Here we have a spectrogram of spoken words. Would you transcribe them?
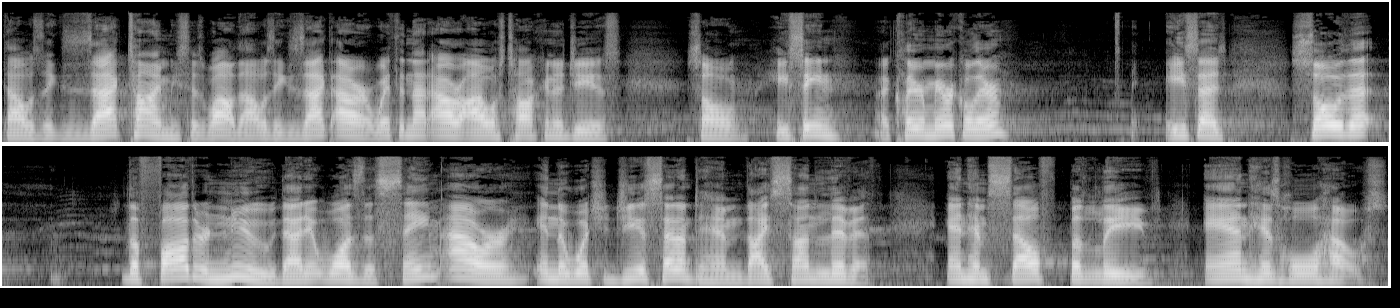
That was the exact time. He says, Wow, that was the exact hour. Within that hour, I was talking to Jesus. So he's seen a clear miracle there. He says, So that the Father knew that it was the same hour in the which Jesus said unto him, Thy son liveth, and himself believed, and his whole house.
